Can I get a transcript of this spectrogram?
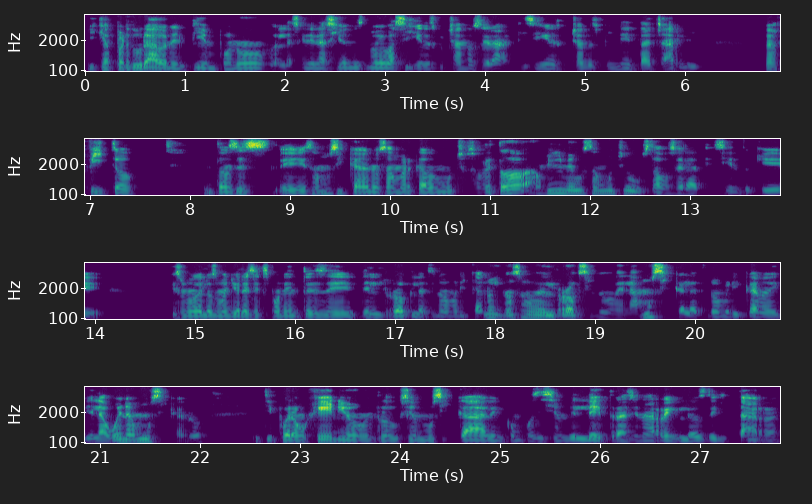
Y que ha perdurado en el tiempo, ¿no? Las generaciones nuevas siguen escuchando Cerati, siguen escuchando Spinetta, Charlie, Fito. Entonces, eh, esa música nos ha marcado mucho. Sobre todo, a mí me gusta mucho Gustavo Cerati. Siento que, es uno de los mayores exponentes de- del rock latinoamericano, y no solo del rock, sino de la música latinoamericana y de la buena música, ¿no? El tipo era un genio en producción musical, en composición de letras, en arreglos de guitarra.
